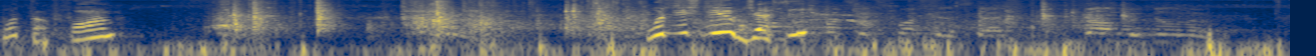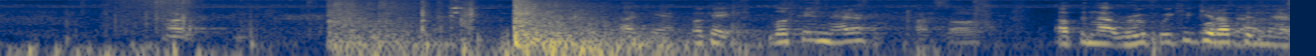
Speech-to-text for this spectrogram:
What the farm? What'd you do, Jesse? Watch this, watch this, guys. Don't move, don't move. Alright. I can't. Okay, look in there. I saw it. Up in that roof. We could get up in there.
